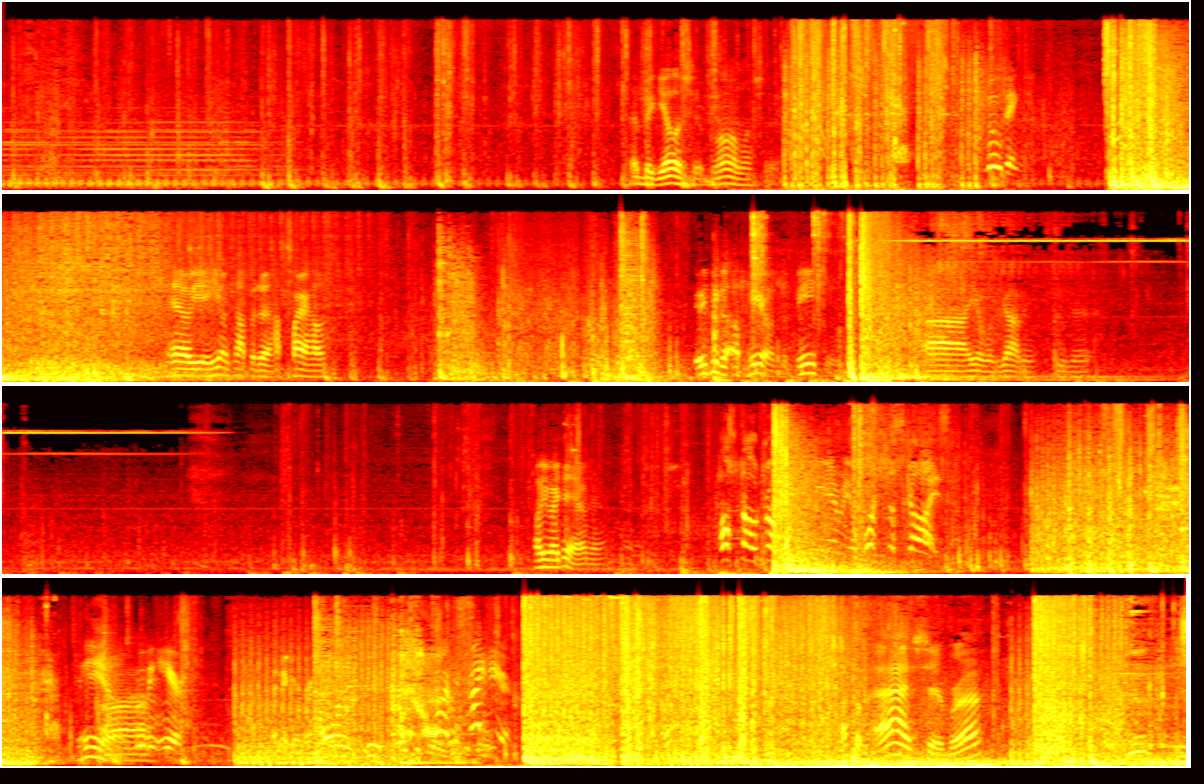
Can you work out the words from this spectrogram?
That big yellow shit blowing my shit. Moving. Hell yeah, he on top of the h- firehouse. This nigga up here on the beach. Ah, he almost got me. I'm good. Oh, you right there. Okay. Hostile dropping into the area. Watch the skies. Damn. Ah, Moving here. that nigga right. Oh, dude. Target right here. that's some ass shit, bruh.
